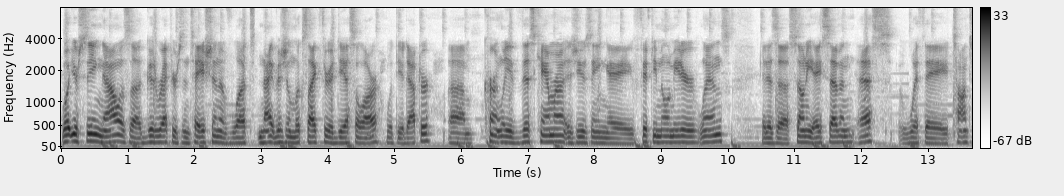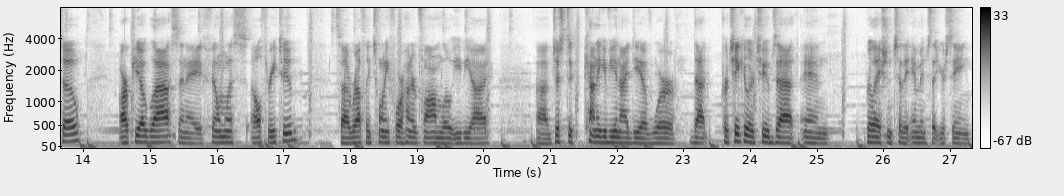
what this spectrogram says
What you're seeing now is a good representation of what night vision looks like through a DSLR with the adapter. Um, currently this camera is using a 50 millimeter lens It is a Sony a7S with a Tanto RPO glass and a filmless L3 tube. It's uh, roughly 2400 FOM, low EBI. Uh, just to kind of give you an idea of where that particular tube's at in relation to the image that you're seeing.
